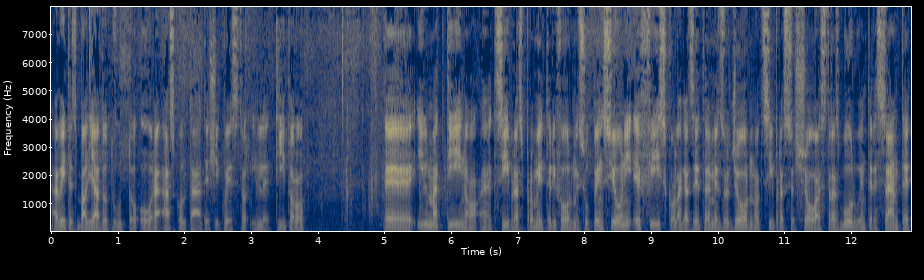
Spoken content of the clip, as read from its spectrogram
Avete sbagliato tutto, ora ascoltateci, questo il titolo. Eh, il mattino eh, Tsipras promette riforme su pensioni e fisco, la Gazzetta del Mezzogiorno, Tsipras show a Strasburgo, interessante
